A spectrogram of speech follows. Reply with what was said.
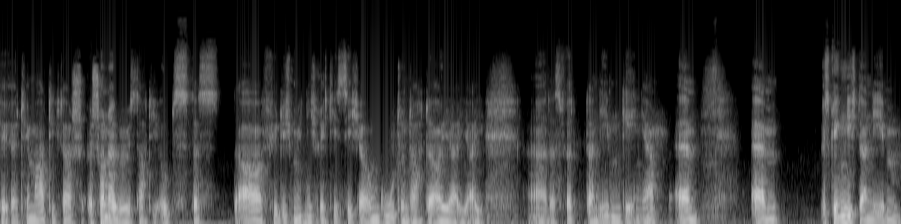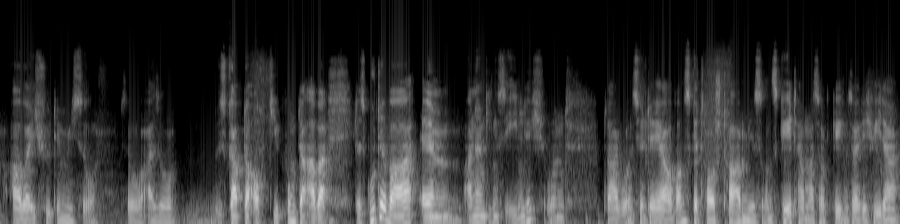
The äh, Thematik da schon nervös. Dachte ich, ups, das, da fühlte ich mich nicht richtig sicher und gut und dachte, oh ja, ja, äh, das wird daneben gehen, ja. Ähm, ähm, es ging nicht daneben, aber ich fühlte mich so. So, also es gab da auch Tiefpunkte, aber das Gute war, ähm, anderen ging es ähnlich und da wir uns hinterher auch ausgetauscht haben, wie es uns geht, haben wir es auch gegenseitig wieder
